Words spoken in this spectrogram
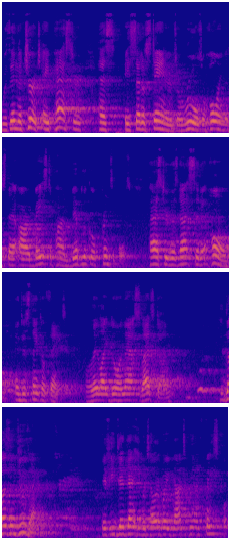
Within the church, a pastor has a set of standards or rules or holiness that are based upon biblical principles Pastor does not sit at home and just think of things. Well, they like doing that, so that's done. He doesn't do that. If he did that, he would tell everybody not to be on Facebook.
